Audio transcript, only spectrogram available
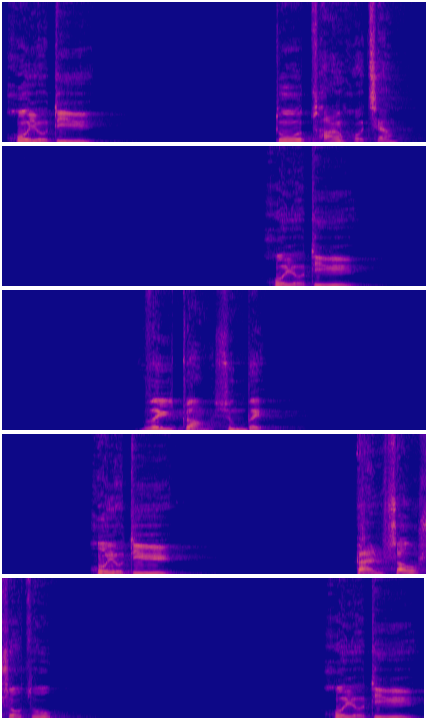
或有地狱，多传火枪；或有地狱，威壮胸背；或有地狱，啖烧手足；或有地狱。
